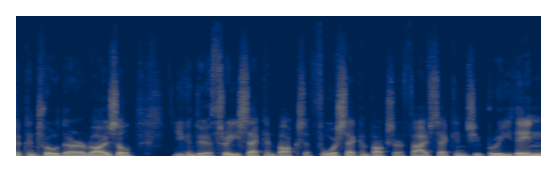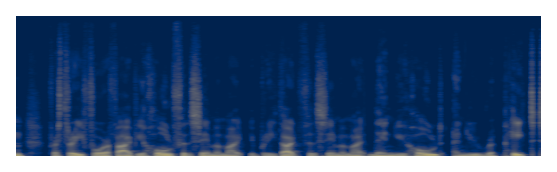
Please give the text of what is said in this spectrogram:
to control their arousal. You can do a three second box, a four second box, or five seconds. You breathe in for three, four, or five. You hold for the same amount. You breathe out for the same amount. Then you hold and you repeat.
